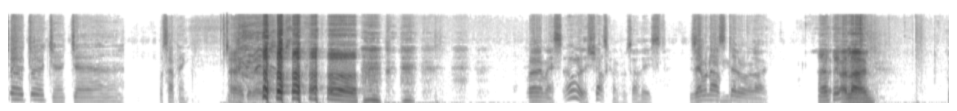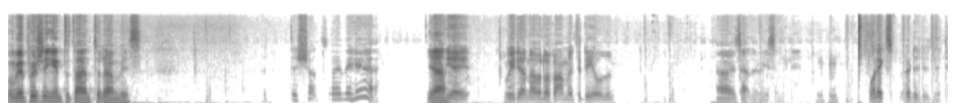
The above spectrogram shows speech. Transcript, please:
Da, da, da, da. What's happening? I. What did I miss? Oh, the shots coming from southeast. Is everyone else dead or alive? I think Alive. But we're pushing into town to the Humvees. The shots are over here. Yeah. Yeah, we don't have enough ammo to deal with them. Oh, is that the reason? hmm What exploded is it?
